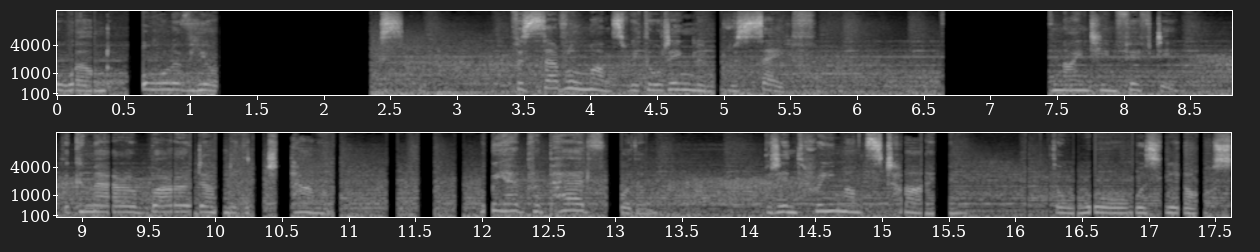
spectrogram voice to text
overwhelmed all of Europe. For several months, we thought England was safe. In 1950, the Chimera burrowed under the channel. We had prepared for them, but in three months' time, the war was lost.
